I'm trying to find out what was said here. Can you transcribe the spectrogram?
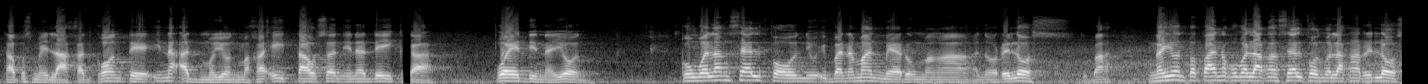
tapos may lakad konti, ina-add mo yon Maka 8,000 in a day ka, pwede na yon Kung walang cellphone, yung iba naman merong mga ano relos, 'di ba? Ngayon, paano kung wala kang cellphone, wala kang relos?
